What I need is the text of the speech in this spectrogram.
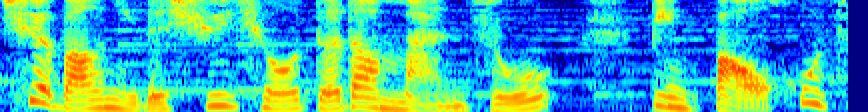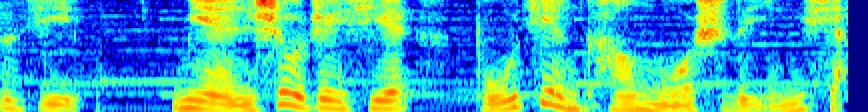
确保你的需求得到满足，并保护自己免受这些不健康模式的影响。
